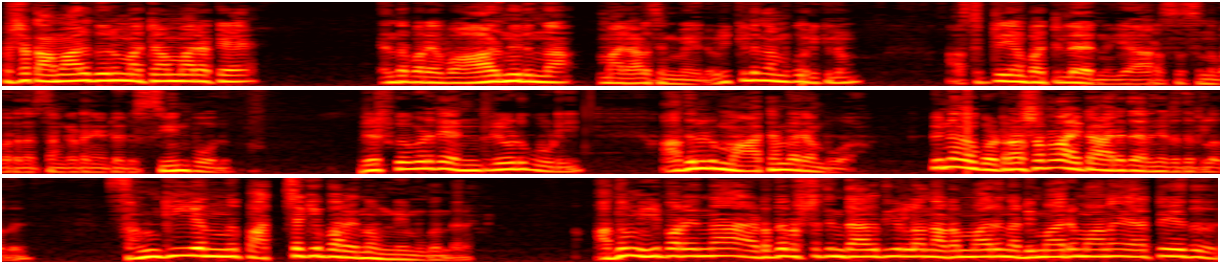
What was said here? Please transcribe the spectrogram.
പക്ഷെ കമാലുദ്ദീനും മറ്റന്മാരൊക്കെ എന്താ പറയുക വാഴ്ന്നിരുന്ന മലയാള സിനിമയിൽ ഒരിക്കലും നമുക്ക് ഒരിക്കലും അക്സെപ്റ്റ് ചെയ്യാൻ പറ്റില്ലായിരുന്നു ഈ ആർ എസ് എസ് എന്ന് പറയുന്ന സംഘടനയുടെ ഒരു സീൻ പോലും. സുരേഷ് ഗോപിയുടെ എൻട്രിയോട് കൂടി അതിനൊരു മാറ്റം വരാൻ പോവാ. പിന്നെ നോക്കൂ ട്രഷററായിട്ട് ആര് തെരഞ്ഞെടുത്തിട്ടുള്ളത്? സംഗീ എന്ന് പച്ചയ്ക്ക് പറയുന്ന ഉണ്ണി മുകുന്ദൻ. അതും ഈ പറയുന്ന ഇടതുപക്ഷ ചിന്താഗതിയുള്ള നടന്മാരും നടിമാരുമാണ് ഇലക്ട് ചെയ്തത്.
